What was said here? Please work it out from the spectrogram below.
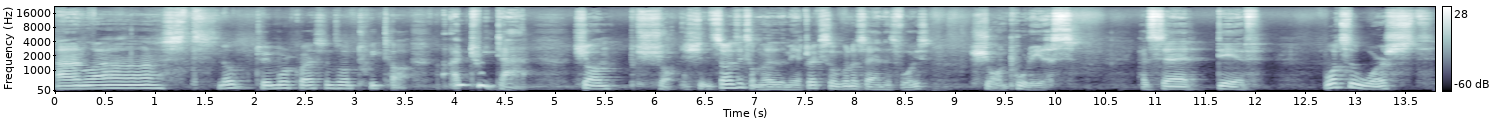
and last, nope, two more questions on Twitter. On Twitter, Sean, Sean, it sounds like something out of the Matrix, so I'm going to say in this voice. Sean Porteous has said, Dave, what's the worst,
